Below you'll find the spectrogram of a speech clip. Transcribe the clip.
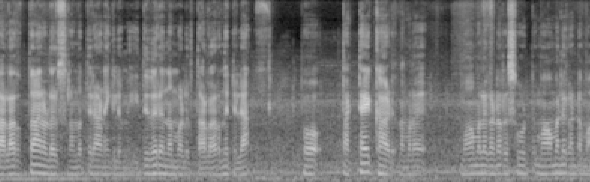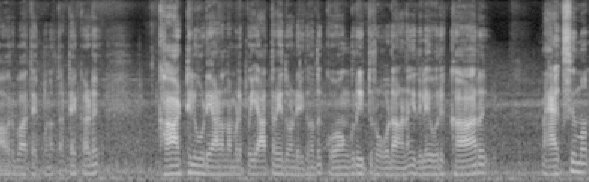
തളർത്താനുള്ള ഒരു ശ്രമത്തിലാണെങ്കിലും ഇതുവരെ നമ്മൾ തളർന്നിട്ടില്ല. അപ്പോൾ തട്ടേക്കാട് നമ്മളെ മാമലകണ്ട റിസോർട്ട് മാമലകണ്ടം ആ ഒരു ഭാഗത്തേക്ക് പോകുന്ന തട്ടേക്കാട് കാട്ടിലൂടെയാണ് നമ്മളിപ്പോൾ യാത്ര ചെയ്തുകൊണ്ടിരിക്കുന്നത്. കോൺക്രീറ്റ് റോഡാണ്. ഇതിലെ ഒരു കാറ് മാക്സിമം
